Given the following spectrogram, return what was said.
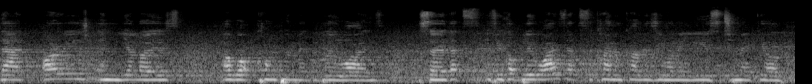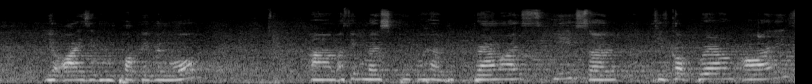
that orange and yellows are what complement the blue eyes. So that's if you've got blue eyes, that's the kind of colours you want to use to make your your eyes even pop even more. Um, I think most people have brown eyes here, so if you've got brown eyes,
